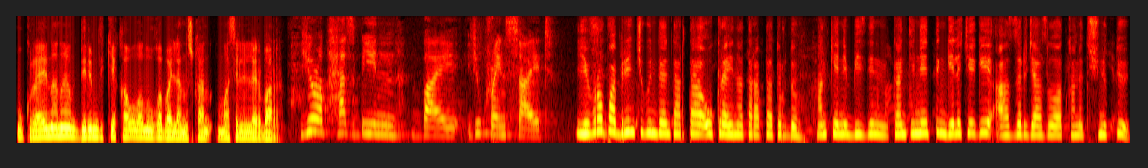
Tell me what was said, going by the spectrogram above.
украинаны биримдикке кабыл алууга байланышкан маселелер бар европа биринчи күндөн тарта украина тарапта турду. Анткени биздин континенттин келечеги азыр жазылып атканы түшүнүктүү.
